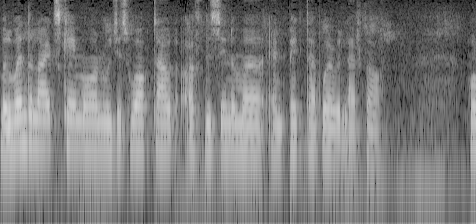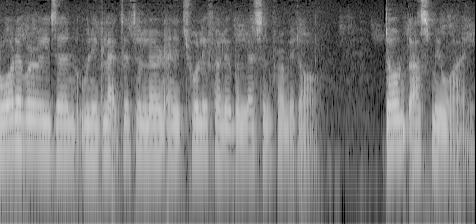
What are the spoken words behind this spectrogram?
But when the lights came on, we just walked out of the cinema and picked up where we left off. For whatever reason, we neglected to learn any truly valuable lesson from it all. Don't ask me why.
